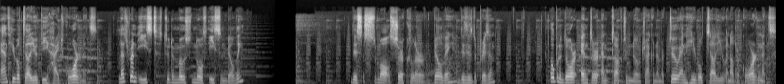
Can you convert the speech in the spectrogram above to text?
And he will tell you the height coordinates. Let's run east to the most northeastern building. This small circular building, this is the prison. Open the door, enter and talk to Gnome Tracker number 2 and he will tell you another coordinate.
